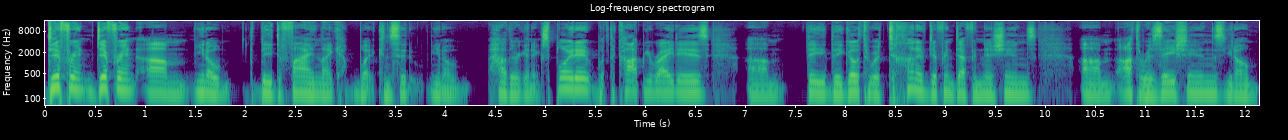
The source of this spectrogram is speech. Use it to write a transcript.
different different um, you know they define like what consider you know how they're going to exploit it, what the copyright is. Um, they they go through a ton of different definitions um, authorizations, you know,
